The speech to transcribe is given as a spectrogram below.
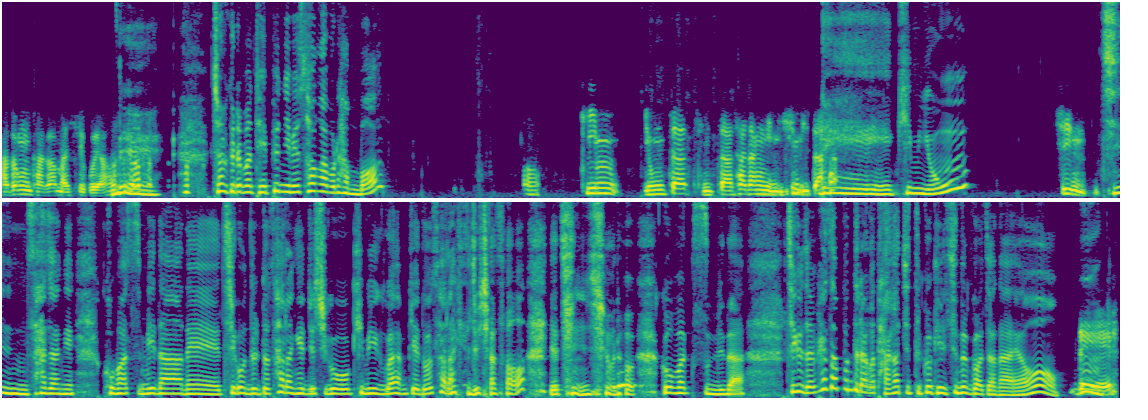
다정다감하시고요. 네. 자, 그러면 대표님의 성함을 한번. 어, 김용자 진짜 사장님이십니다. 네, 김용. 진. 진 사장님, 고맙습니다. 네. 직원들도 사랑해주시고, 김희은과 함께도 사랑해주셔서, 예, 진심으로 고맙습니다. 지금 저희 회사분들하고 다 같이 듣고 계시는 거잖아요. 네. 음,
